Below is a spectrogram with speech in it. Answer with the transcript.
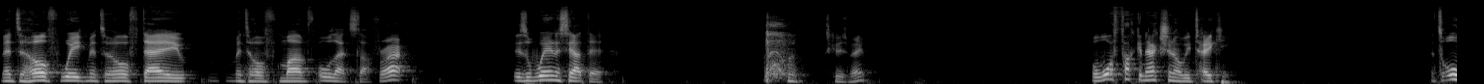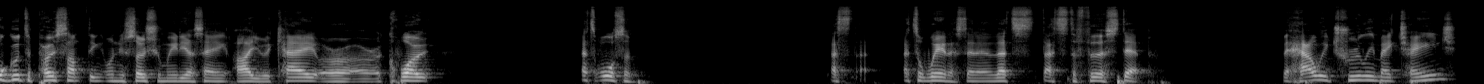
Mental Health Week, Mental Health Day, Mental Health Month, all that stuff, right? There's awareness out there. Excuse me. But what fucking action are we taking? It's all good to post something on your social media saying, Are you okay? or, or a quote. That's awesome. That's that's awareness and that's that's the first step. But how we truly make change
